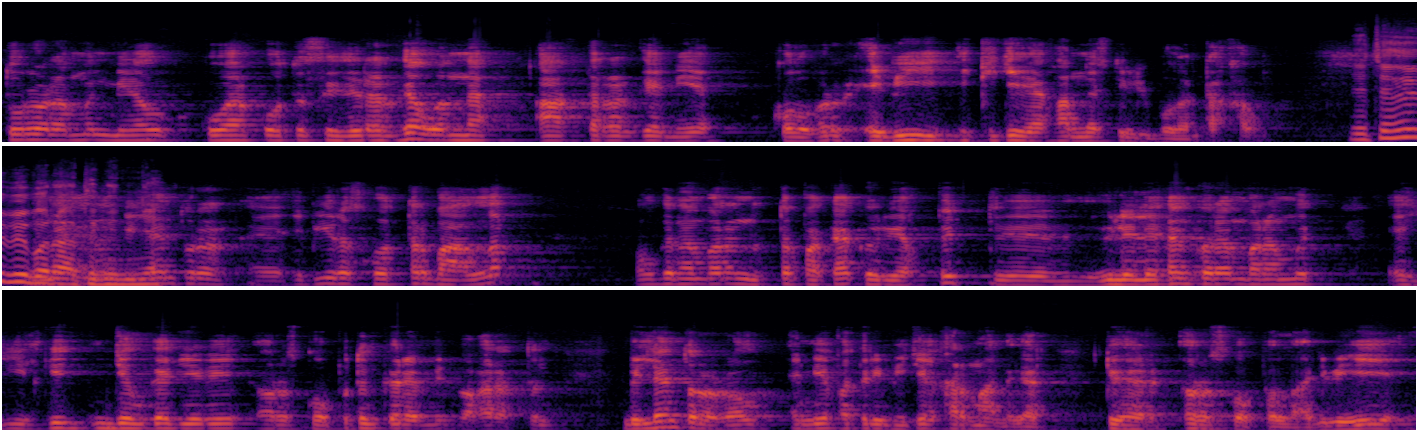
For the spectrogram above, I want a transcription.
турорамын минал QR коды сыгырарга онна актарарга ме колобур эби икки кихе хамнас түлү болар тахал Ете хөбі бараты гинне. Билен турар эби расходтар бааллар ол гынан баран нутта пока көрүякпыт үлелетен көрөн барамыт эхилки жылга дери ороскопутун көрөмүт багараттын билен турар ол эме потребитель карманыгар түһөр ороскоп болла диби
